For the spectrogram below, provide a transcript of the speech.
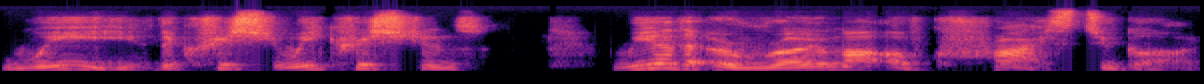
We, the Christian, we Christians, we are the aroma of Christ to God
